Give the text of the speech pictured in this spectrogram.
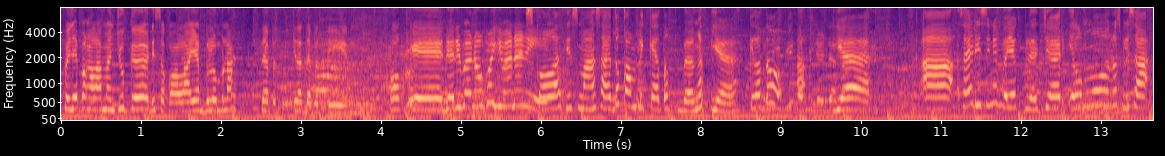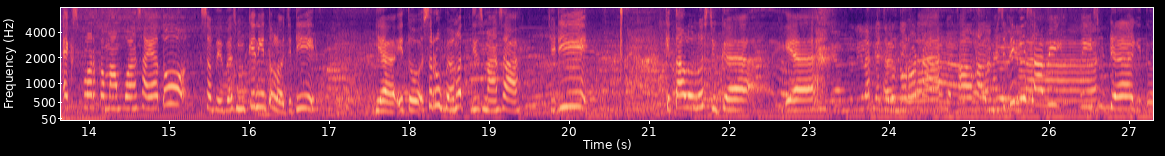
banyak pengalaman juga di sekolah yang belum pernah dapat kita dapetin. Oke, dari Mbak Nova gimana nih? Sekolah di semasa itu complicated banget ya. Kita tuh uh, ya uh, saya di sini banyak belajar ilmu terus bisa explore kemampuan saya tuh sebebas mungkin itu loh. Jadi ya itu seru banget di semasa. Jadi kita lulus juga ya alhamdulillah gak corona alhamdulillah jadi bisa wi, sudah gitu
